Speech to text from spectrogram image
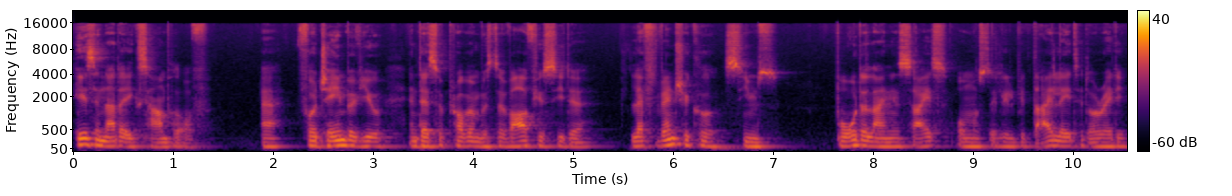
Here's another example of uh, four chamber view, and there's a problem with the valve. You see the left ventricle seems borderline in size, almost a little bit dilated already,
